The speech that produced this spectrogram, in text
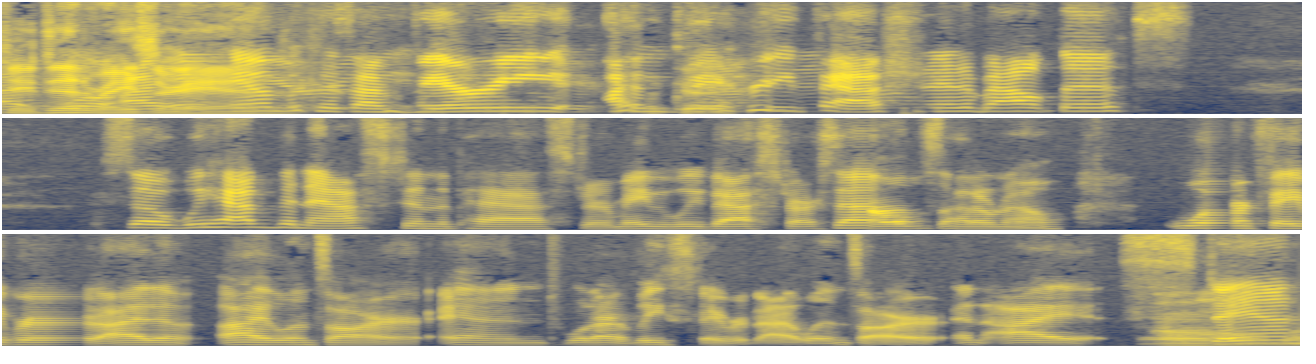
She did well, raise her I hand. am because I'm very, I'm Okay. very passionate about this. So we have been asked in the past, or maybe we've asked ourselves. I don't know what our favorite item, islands are and what our least favorite islands are, and I Oh stand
